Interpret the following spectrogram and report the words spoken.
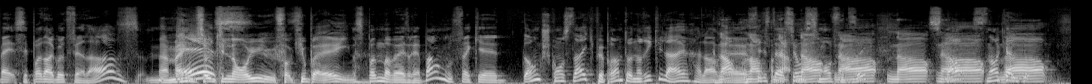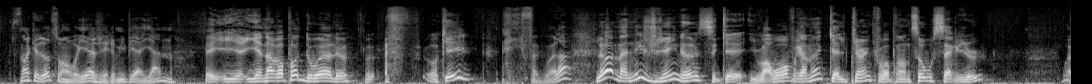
Ben, c'est pas dans Goodfellas, Mais mais même ceux qui l'ont eu, fuck you pareil. c'est pas une mauvaise réponse. Fait que, donc, je considère qu'il peut prendre ton auriculaire. Alors, Non, euh, non, félicitations, non, Simon non, non, non, Sinon- non, sinon, non. Sinon, quel autre vas envoyer à Jérémy et à Yann? Il il y en aura pas de doigts, là. OK? fait que voilà. Là, donné, je viens, là, c'est qu'il va y avoir vraiment quelqu'un qui va prendre ça au sérieux. Ouais,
